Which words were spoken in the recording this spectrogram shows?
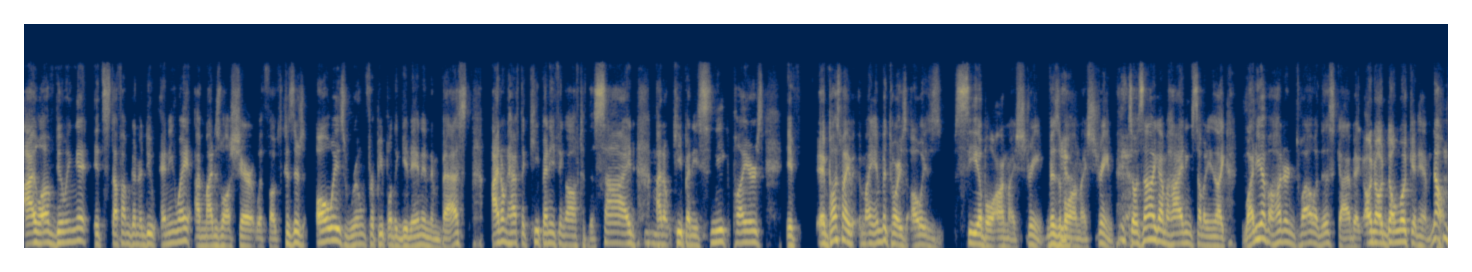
I love doing it. It's stuff I'm going to do anyway. I might as well share it with folks because there's always room for people to get in and invest. I don't have to keep anything off to the side. Mm-hmm. I don't keep any sneak players. If and plus my my inventory is always seeable on my stream, visible yeah. on my stream. Yeah. So it's not like I'm hiding somebody like, why do you have 112 of this guy? I'm like, oh no, don't look at him. No,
